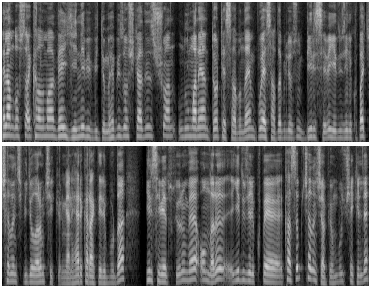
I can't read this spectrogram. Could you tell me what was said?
Selam dostlar kanalıma ve yeni bir videoma hepiniz hoş geldiniz. Şu an Numarayan 4 hesabındayım. Bu hesapta biliyorsunuz 1 seviye 750 kupa challenge videolarımı çekiyorum. Yani her karakteri burada bir seviye tutuyorum ve onları 750 kupaya kasıp challenge yapıyorum. Bu şekilde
